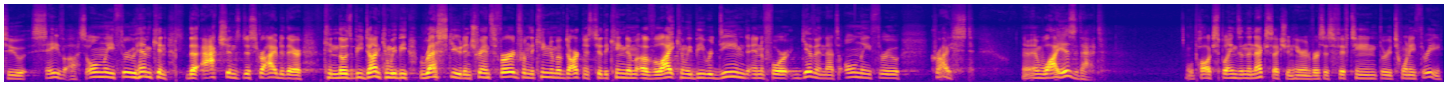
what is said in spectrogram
to save us. Only through him can the actions described there can those be done? Can we be rescued and transferred from the kingdom of darkness to the kingdom of light? Can we be redeemed and forgiven? That's only through Christ. And why is that? Well, Paul explains in the next section here in verses 15 through 23.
